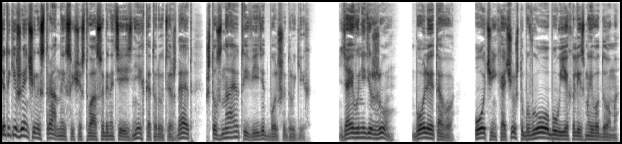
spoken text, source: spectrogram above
«Все-таки женщины странные существа, особенно те из них, которые утверждают, что знают и видят больше других. Я его не держу. Более того, очень хочу, чтобы вы оба уехали из моего дома.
